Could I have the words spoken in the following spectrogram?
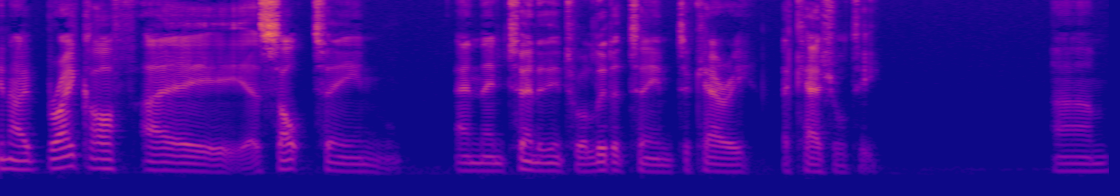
you know, break off a assault team and then turn it into a litter team to carry a casualty. Um,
